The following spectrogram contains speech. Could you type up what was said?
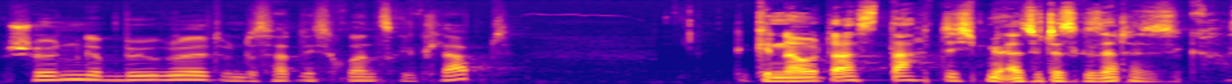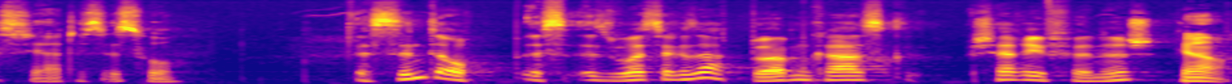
schön gebügelt und das hat nicht so ganz geklappt. genau das dachte ich mir, als du das gesagt hast. Krass, ja, das ist so. Es sind auch, es, du hast ja gesagt, Bourbon Cask Sherry Finish. Genau.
